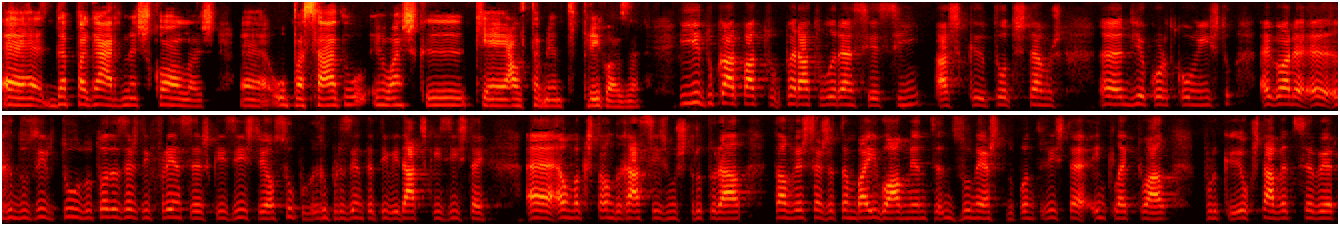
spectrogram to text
uh, de apagar nas escolas uh, o passado, eu acho que, que é altamente perigosa. E educar para a, para a tolerância, sim, acho que todos estamos uh, de acordo com isto. Agora, uh, reduzir tudo, todas as diferenças que existem ou subrepresentatividades que existem a uma questão de racismo estrutural, talvez seja também igualmente desonesto do ponto de vista intelectual, porque eu gostava de saber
